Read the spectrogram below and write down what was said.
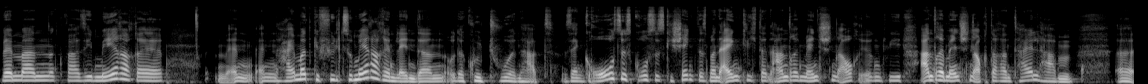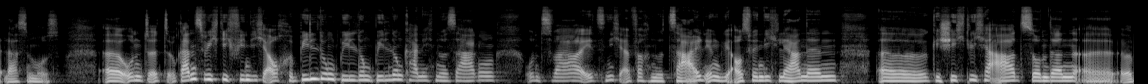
wenn man quasi mehr mehrere ein, ein, Heimatgefühl zu mehreren Ländern oder Kulturen hat. Das ist ein großes, großes Geschenk, dass man eigentlich dann anderen Menschen auch irgendwie, andere Menschen auch daran teilhaben äh, lassen muss. Äh, und äh, ganz wichtig finde ich auch Bildung, Bildung, Bildung kann ich nur sagen. Und zwar jetzt nicht einfach nur Zahlen irgendwie auswendig lernen, äh, geschichtlicher Art, sondern äh,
